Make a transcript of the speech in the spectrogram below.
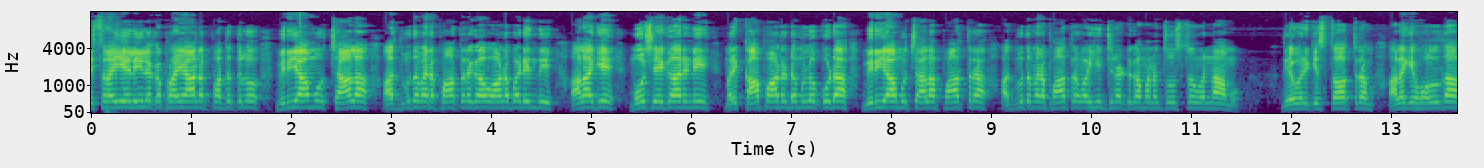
ఇస్రాయేలీల యొక్క ప్రయాణ పద్ధతిలో మిరియాము చాలా అద్భుతమైన పాత్రగా వాడబడింది. అలాగే మోషే గారిని మరి కాపాడడంలో కూడా మిరియాము చాలా పాత్ర అద్భుతమైన పాత్ర వహించినట్టుగా మనం చూస్తూ ఉన్నాము. దేవునికి స్తోత్రం. అలాగే హొల్దా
